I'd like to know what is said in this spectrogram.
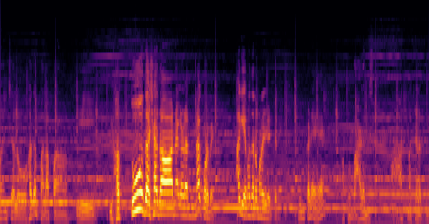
ಪಂಚಲೋಹದ ಫಲಪಾತಿ. ಈ ಹತ್ತು ದಶದಾನಗಳನ್ನು ಕೊಡಬೇಕು. ಹಾಗೆ ಯಮಧರ್ಮರಾಜ ಹೇಳ್ತಾರೆ. ನಿಮ್ಮ ಕಡೆ ಅಪ್ಪ ಬಹಳ ಬಿಸಿಲು. ಆತ್ಮ ಕೇಳುತ್ತೆ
